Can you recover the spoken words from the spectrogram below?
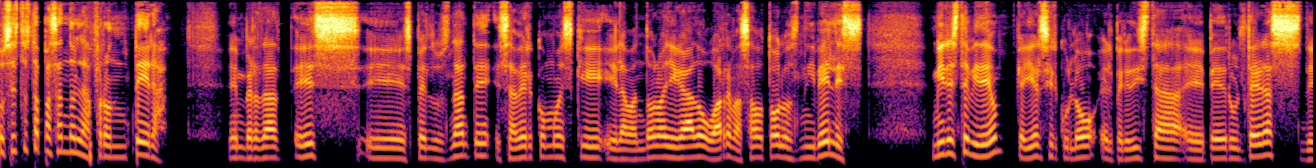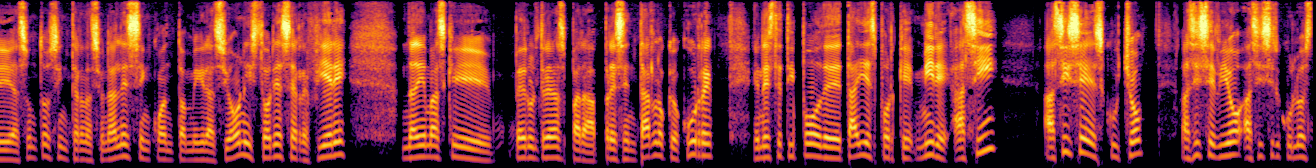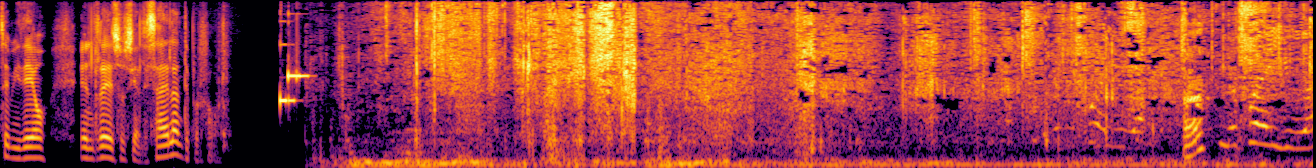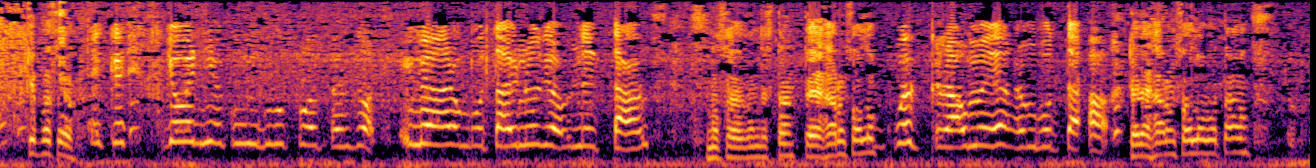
Esto está pasando en la frontera. En verdad es eh, espeluznante saber cómo es que el abandono ha llegado o ha rebasado todos los niveles. Mire este video que ayer circuló el periodista eh, Pedro Ultreras de Asuntos Internacionales en cuanto a migración e historia se refiere. Nadie más que Pedro Ultreras para presentar lo que ocurre en este tipo de detalles porque mire, así, así se escuchó, así se vio, así circuló este video en redes sociales. Adelante, por favor. ¿Ah? ¿Me puede ayudar? ¿Qué pasó? Es que yo venía con un grupo de personas y me dejaron botar y no sé dónde están. No sabes dónde están. ¿Te dejaron solo? Pues claro, me dejaron botar. ¿Te dejaron solo botado?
